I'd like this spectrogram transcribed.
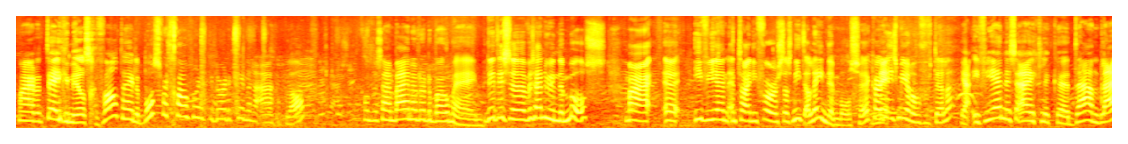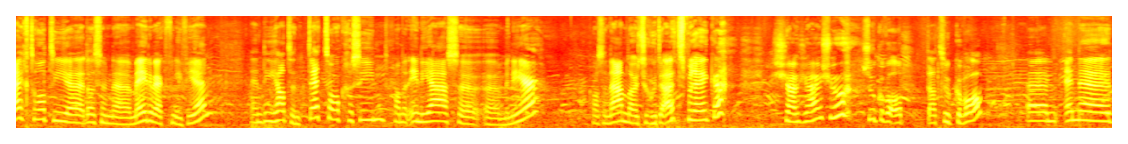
Maar het tegendeel is geval. Het hele bos wordt gewoon door de kinderen aangeplant. Want we zijn bijna door de bomen heen. Dit is, eh, we zijn nu in Den Bosch, maar eh IVN en Tiny Forest, dat is niet alleen Den Bosch. Hè? Kan je Nee. er iets meer over vertellen? Ja, IVN is eigenlijk eh, Daan Blijgtrot. Die, dat is een medewerker van IVN. En die had een TED-talk gezien van een Indiaanse meneer. Ik kan zijn naam nooit zo goed uitspreken. Xiaoxiaoshu. Zoeken we op. Dat zoeken we op. Ehm, en eh,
